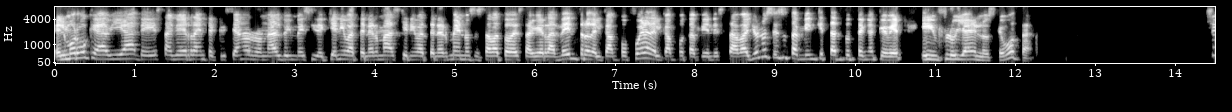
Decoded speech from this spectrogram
el morbo que había de esta guerra entre Cristiano Ronaldo y Messi, de quién iba a tener más, quién iba a tener menos, estaba toda esta guerra dentro del campo, fuera del campo también estaba. Yo no sé eso también qué tanto tenga que ver e influya en los que votan. Sí,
